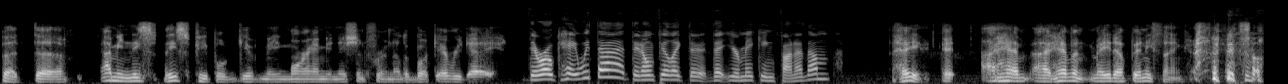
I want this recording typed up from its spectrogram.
but uh, I mean, these these people give me more ammunition for another book every day. They're okay with that. They don't feel like that you're making fun of them. Hey, it, I have I haven't made up anything. it's all,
